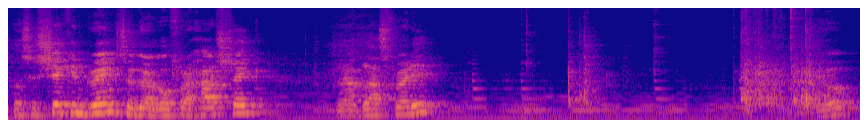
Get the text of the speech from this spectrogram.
So it's a shaking drink, so we're gonna go for a hard shake. Got our glass ready. There we go.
